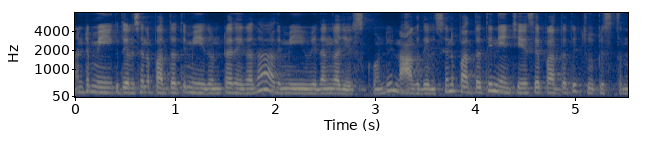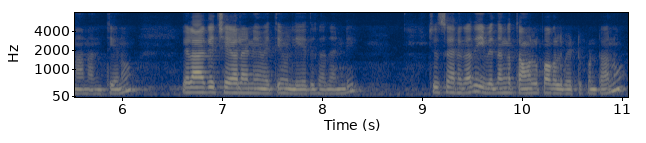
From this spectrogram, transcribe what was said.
అంటే మీకు తెలిసిన పద్ధతి మీది ఉంటుంది కదా అది మీ విధంగా చేసుకోండి. నాకు తెలిసిన పద్ధతి నేను చేసే పద్ధతి చూపిస్తున్నాను అంతేను. ఇలాగే చేయాలని అయితే ఏం లేదు కదండి. చూసారు కదా ఈ విధంగా తమలపాకులు పెట్టుకుంటాను.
